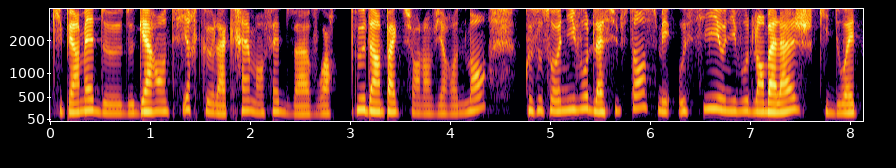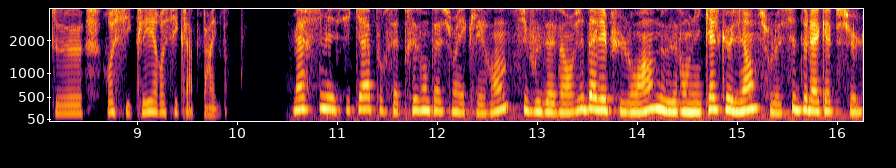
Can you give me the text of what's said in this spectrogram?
qui permet de, de, garantir que la crème en fait va avoir peu d'impact sur l'environnement, que ce soit au niveau de la substance, mais aussi au niveau de l'emballage qui doit être recyclé, recyclable par exemple. Merci Messica pour cette présentation éclairante. Si vous avez envie d'aller plus loin, nous avons mis quelques liens sur le site de la capsule.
